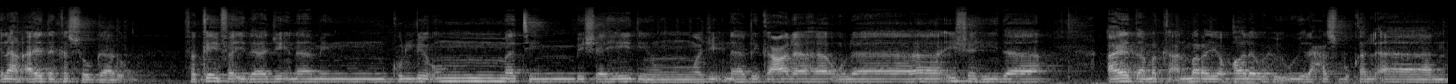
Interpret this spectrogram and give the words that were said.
ilaa aan aayaddan ka gaadho fakayfa ida ji'na min kuli umat bishahidi waji'na bika cla haؤulaءi shahiida aayadda marka aan marayo qaala wuxuu igu yihi xasbuka alan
